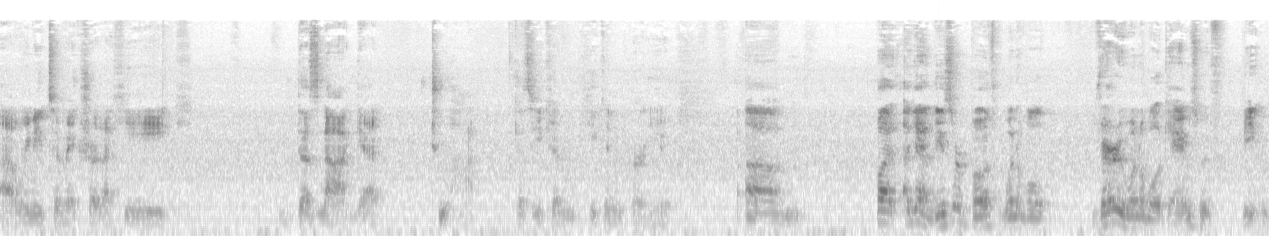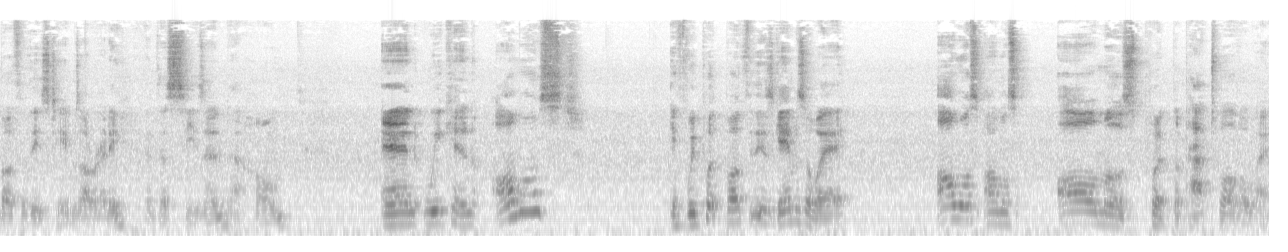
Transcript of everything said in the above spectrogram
Uh, we need to make sure that he does not get too hot because he can he can hurt you. Um, but again, these are both winnable, very winnable games. We've beaten both of these teams already this season at home, and we can almost, if we put both of these games away, almost, almost, almost put the Pac 12 away.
